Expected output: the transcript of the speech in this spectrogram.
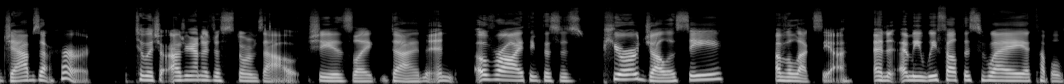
jabs at her. To which Adriana just storms out. She is like done. And overall, I think this is pure jealousy of Alexia. And I mean, we felt this way a couple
